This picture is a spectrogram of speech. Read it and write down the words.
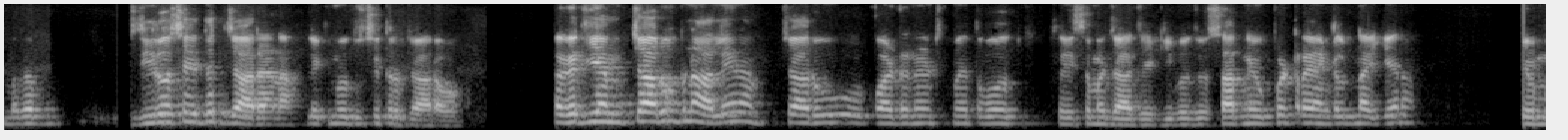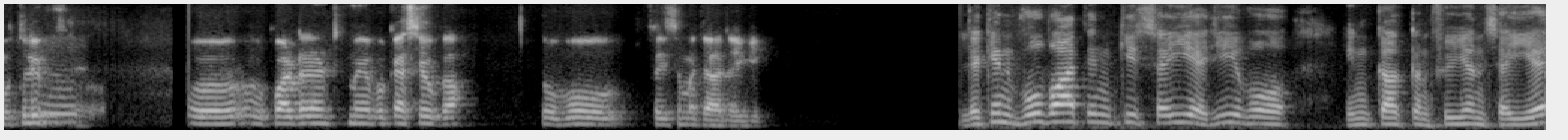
मतलब ज़ीरो से इधर जा रहा है ना लेकिन वो दूसरी तरफ़ जा रहा होगा। अगर ये हम चारू बना लें ना चारू कोऑर्डिनेट्स में तो वो सही समझ आ जाएगी। वो जो सर ने ऊपर ट्रायंगल बनाई है ना ये मुख्तलिफ़ क्वाड्रेंट्स में वो कैसे होगा तो वो सही समझ आ जाएगी। लेकिन वो बात इनकी सही है जी वो इनका कंफ्यूजन सही है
